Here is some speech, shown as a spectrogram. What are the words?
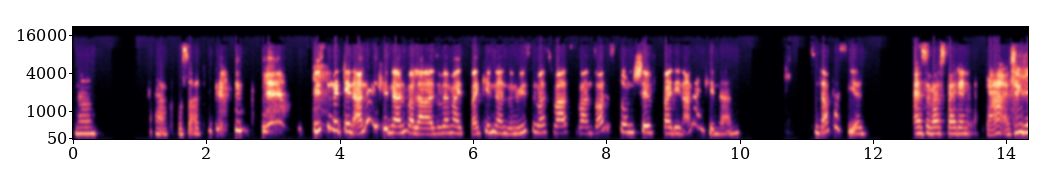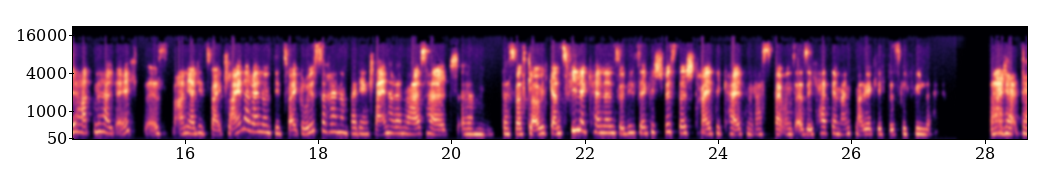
ne, ja, großartig. wie ist mit den anderen Kindern, Verla? Also wenn wir jetzt bei Kindern sind, wie ist was war, war sonst so ein Schiff bei den anderen Kindern? Was ist denn da passiert? Also was bei den, ja, also wir hatten halt echt, es waren ja die zwei kleineren und die zwei größeren und bei den kleineren war es halt ähm, das, was glaube ich ganz viele kennen, so diese Geschwisterstreitigkeiten, was bei uns, also ich hatte manchmal wirklich das Gefühl, Ah, da, da,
